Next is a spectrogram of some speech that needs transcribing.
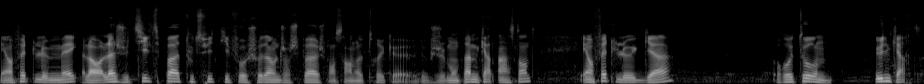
Et en fait, le mec, alors là, je tilte pas tout de suite qu'il faut showdown, genre je sais pas, je pense à un autre truc, euh, donc je monte pas mes cartes instant. Et en fait, le gars retourne une carte,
